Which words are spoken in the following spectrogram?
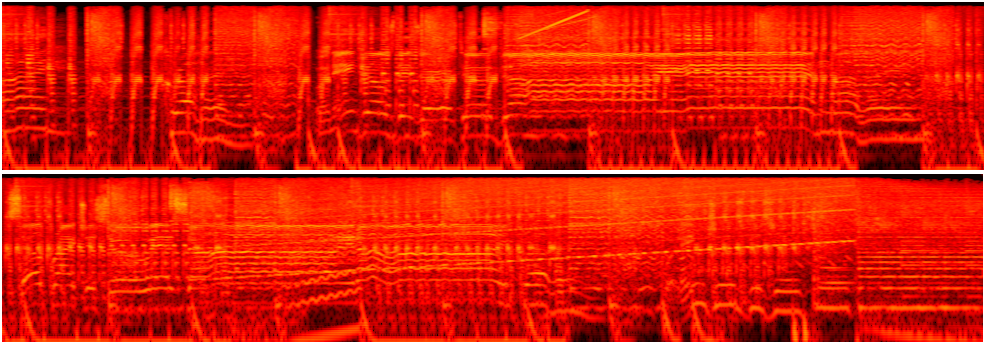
I cry when angels deserve to die. And I self-righteous suicide. I cry when angels deserve to die.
